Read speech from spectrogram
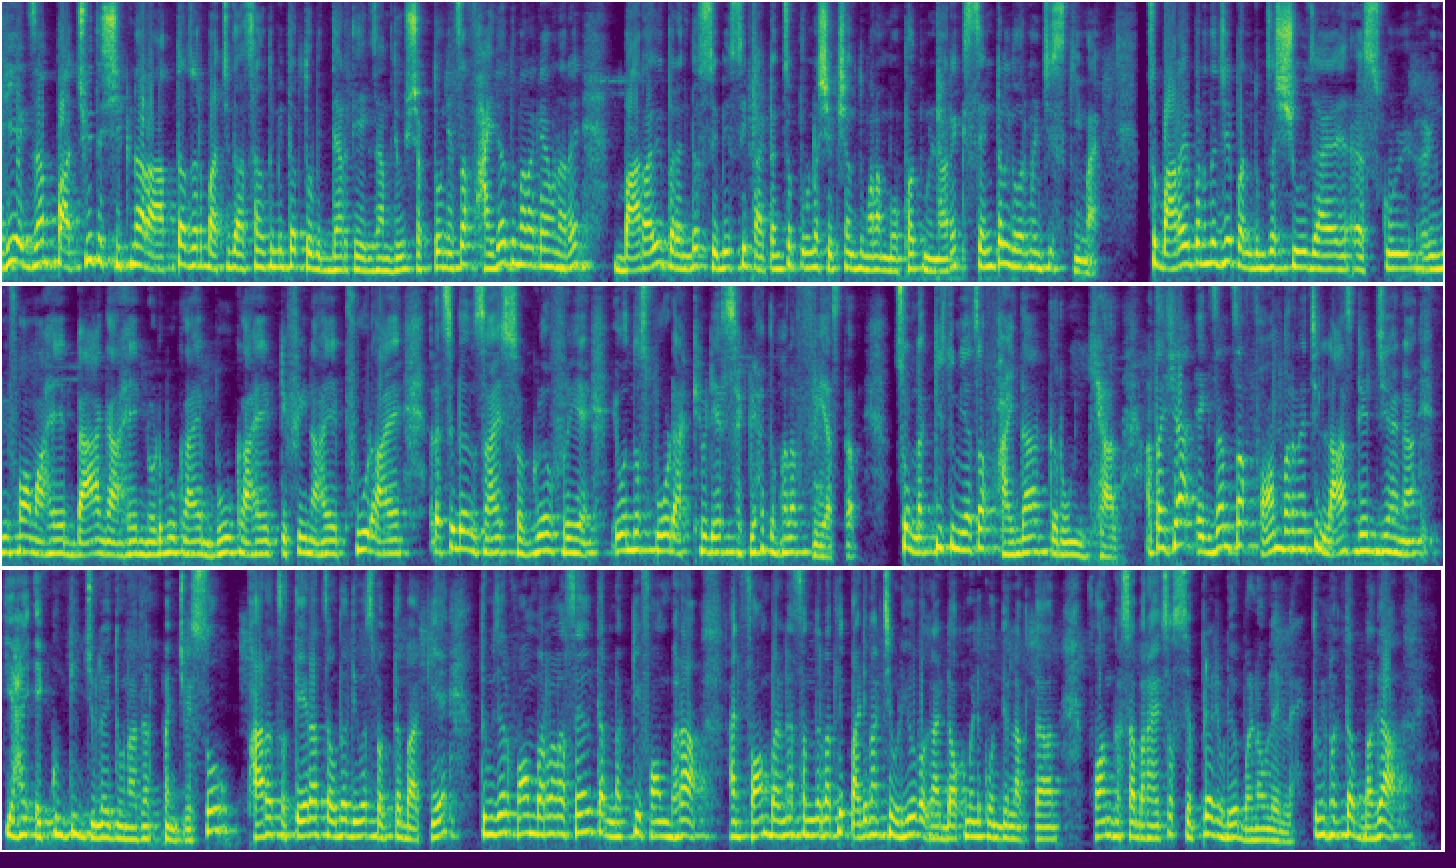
ही एक्झाम पाचवीत शिकणारा आत्ता जर पाचवीत असाल तुम्ही तर तो विद्यार्थी एक्झाम देऊ शकतो. याचा फायदा तुम्हाला काय होणार आहे? बारावीपर्यंत सीबीएसई पॅटर्नचं पूर्ण शिक्षण तुम्हाला मोफत मिळणार आहे. सेंट्रल गव्हर्नमेंटची स्कीम आहे सो बारावीपर्यंत जे पण तुमचं शूज आहे स्कूल युनिफॉर्म आहे बॅग आहे नोटबुक आहे बुक आहे टिफिन आहे फूड आहे रेसिडन्स आहे सगळं फ्री आहे. इवन द स्पोर्ट ॲक्टिव्हिटी आहे सगळ्या तुम्हाला फ्री असतात. सो नक्कीच तुम्ही याचा फायदा करून घ्याल. आता ह्या एक्झामचा फॉर्म भरण्याची लास्ट डेट जी आहे ना ती आहे एकोणतीस जुलै दोन हजार पंचवीस. सो फारच तेरा चौदा दिवस फक्त बाकी आहे. तुम्ही जर फॉर्म भरला असेल तर नक्की फॉर्म भरा. आणि फॉर्म भरण्यासंदर्भातले पाठीमागचे व्हिडिओ बघा. डॉक्युमेंट कोणते लागतात? फॉर्म कसा भरायचा? सेपरेट व्हिडिओ बनवलेलं आहे. तुम्ही फक्त बघा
